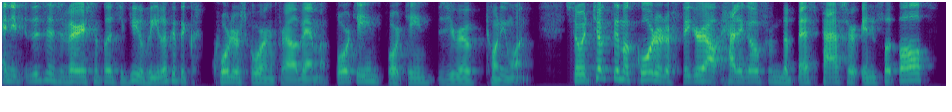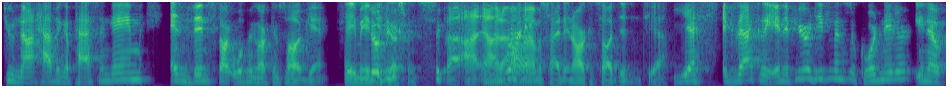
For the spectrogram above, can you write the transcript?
And if this is a very simplistic view, but you look at the quarter scoring for Alabama 14, 14, 0, 21. So it took them a quarter to figure out how to go from the best passer in football to not having a passing game and then start whooping Arkansas again. They made so the adjustments on, on right. Alabama side, and Arkansas didn't. Yeah. Yes, exactly. And if you're a defensive coordinator, you know,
